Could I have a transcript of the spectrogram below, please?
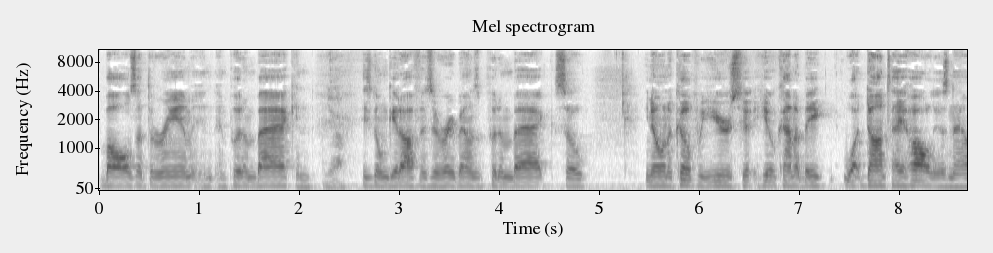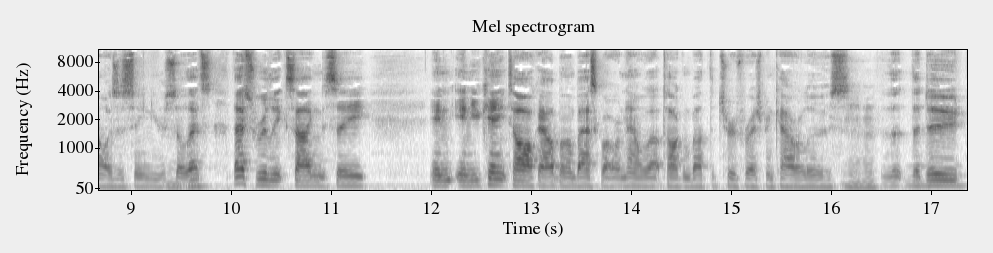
balls at the rim and, and put them back, and Yeah. he's going to get offensive rebounds and put them back. So, you know, in a couple of years, he'll, he'll kind of be what Donta Hall is now as a senior. So mm-hmm. that's that's really exciting to see. And and you can't talk Alabama basketball right now without talking about the true freshman Kira Lewis. Mm-hmm. The the dude,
